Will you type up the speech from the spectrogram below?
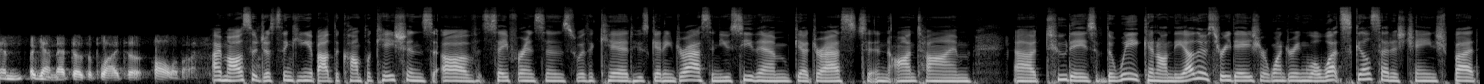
And again, that does apply to all of us. I'm also just thinking about the complications of, say, for instance, with a kid who's getting dressed and you see them get dressed and on time uh, two days of the week. And on the other three days, you're wondering, well, what skill set has changed? But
